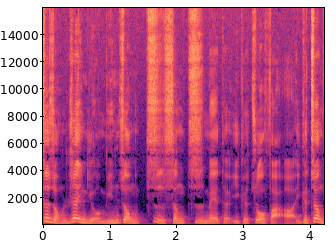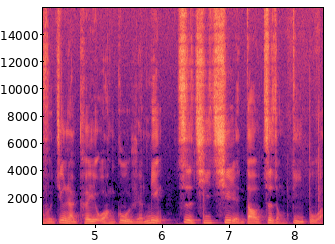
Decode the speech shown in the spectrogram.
这种任由民众自生自灭的一个做法啊，一个政府竟然可以罔顾人命、自欺欺人到这种地步啊，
